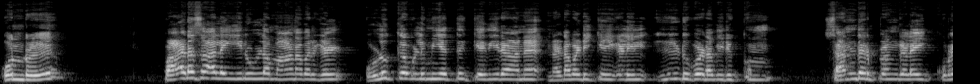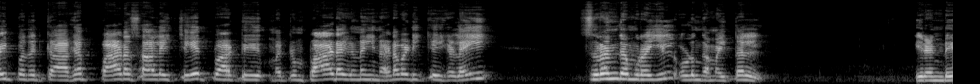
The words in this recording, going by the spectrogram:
ஒன்று பாடசாலையில் உள்ள மாணவர்கள் ஒழுக்க விழுமியத்துக்கு எதிரான நடவடிக்கைகளில் ஈடுபடவிருக்கும் சந்தர்ப்பங்களை குறைப்பதற்காக பாடசாலை செயற்பாட்டு மற்றும் பாட இணை நடவடிக்கைகளை சிறந்த முறையில் ஒழுங்கமைத்தல். இரண்டு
